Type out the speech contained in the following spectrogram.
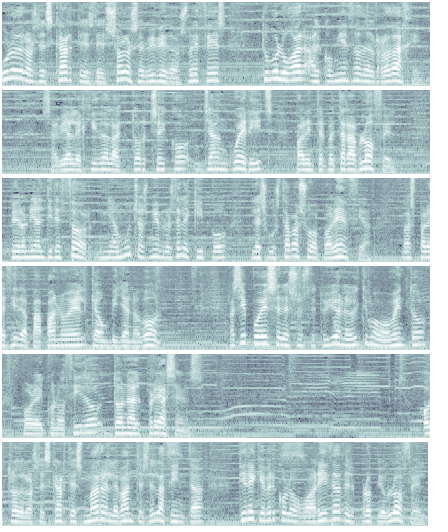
Uno de los descartes de Solo se vive dos veces tuvo lugar al comienzo del rodaje. Se había elegido al actor checo Jan Werich para interpretar a Blofeld, pero ni al director ni a muchos miembros del equipo les gustaba su apariencia, más parecida a Papá Noel que a un villano Bond. Así pues, se le sustituyó en el último momento por el conocido Donald Pleasence. Otro de los descartes más relevantes de la cinta tiene que ver con la guarida del propio Blofeld,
